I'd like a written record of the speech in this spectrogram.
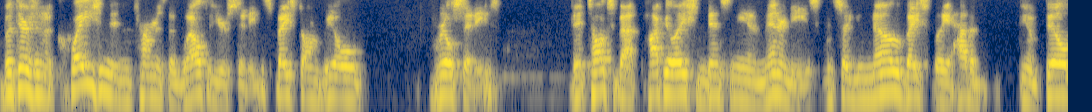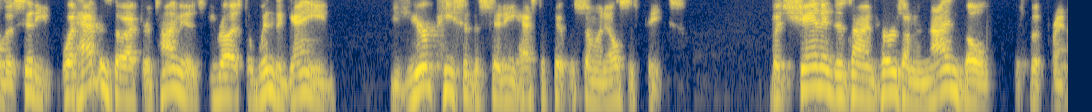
but there's an equation that determines the wealth of your city. It's based on real, real cities that talks about population density and amenities. And so you know basically how to you know build a city. What happens though after a time is you realize to win the game, your piece of the city has to fit with someone else's piece. But Shannon designed hers on a nine volt footprint,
